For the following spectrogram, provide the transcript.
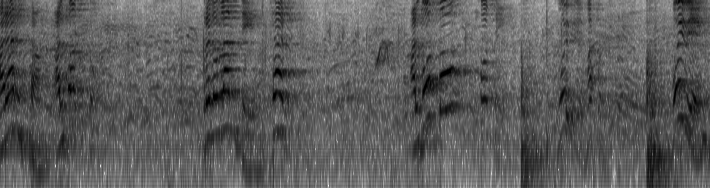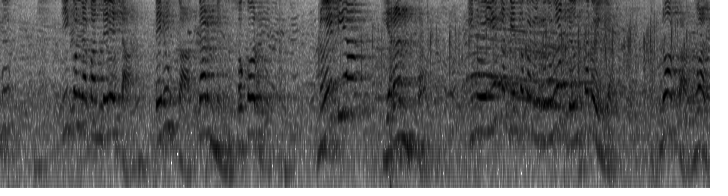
Arancha, Alfonso, Redoblante, Char, al bombo, José. Muy bien, más. Muy bien. Y con la pandereta, Peruca, Carmen, Socorro, Noelia y Arancha. Y Noelia también toca el redoblante. ¿Dónde está Noelia? No acá, vale.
